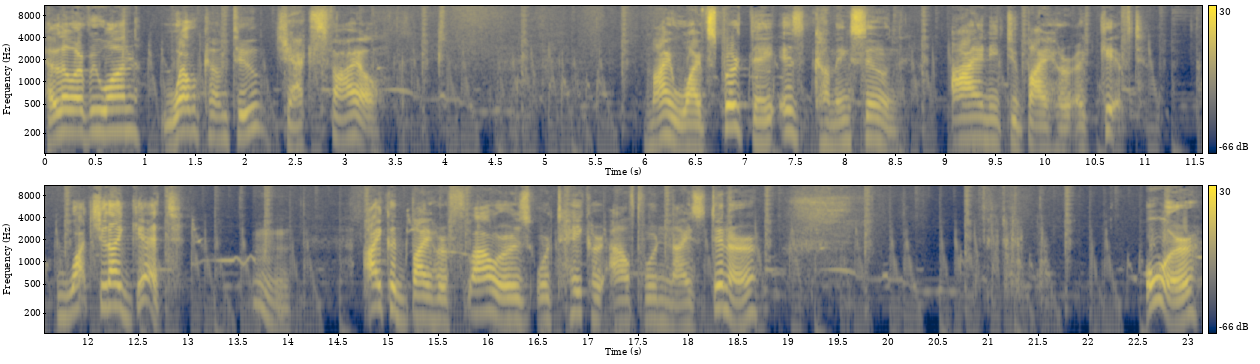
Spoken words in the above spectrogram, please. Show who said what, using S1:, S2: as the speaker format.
S1: Hello everyone, welcome to Jack's File. My wife's birthday is coming soon. I need to buy her a gift. What should I get? Hmm, I could buy her flowers or take her out for a nice dinner. Or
